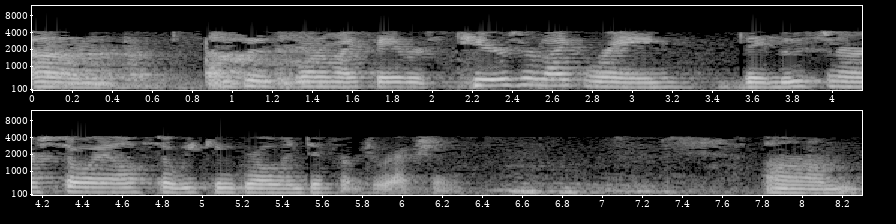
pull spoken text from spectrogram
Um, this is one of my favorites. Tears are like rain. They loosen our soil so we can grow in different directions. Um,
